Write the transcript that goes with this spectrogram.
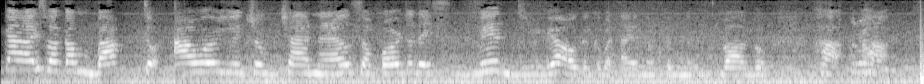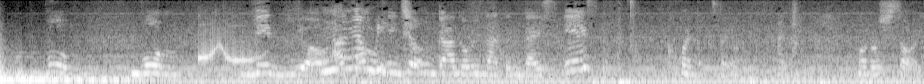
guys! Welcome back to our YouTube channel. So, for today's video, gagawa tayo ng bago ha, ha, boom, boom video. At ang video ang gagawin natin, guys, is kukwento ko sa'yo. Ano? Horror story.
